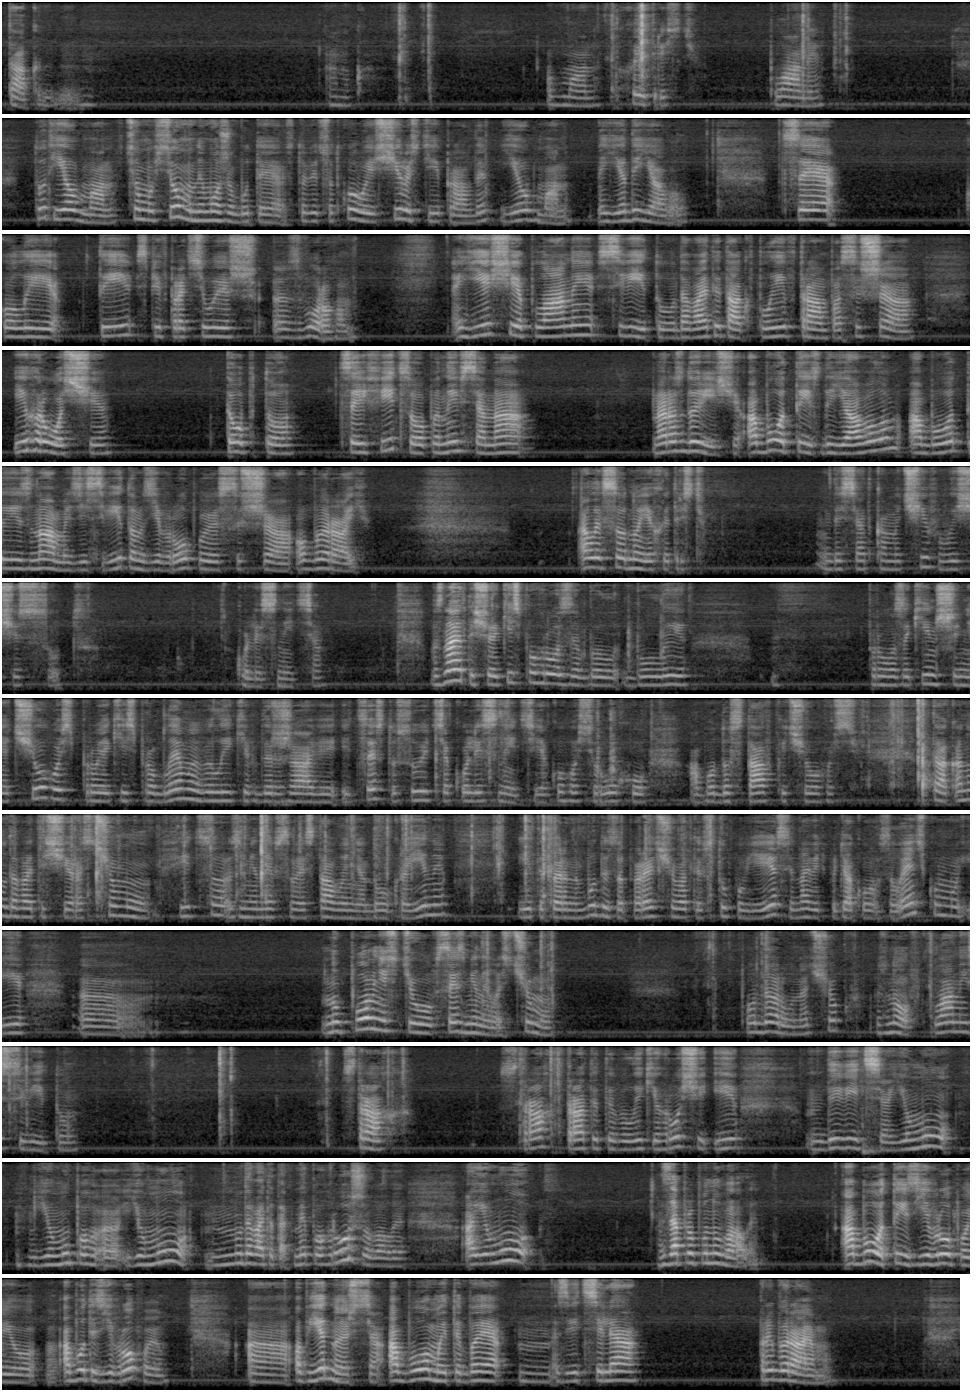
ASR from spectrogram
Так. А ну-ка. Обман, хитрість, плани. Тут є обман. В цьому всьому не може бути стовідсоткової щирості і правди. Є обман, є диявол. Це коли ти співпрацюєш е, з ворогом. Є ще плани світу. Давайте так, вплив Трампа, США і гроші. Тобто цей Фіцо опинився на на роздоріжжі. Або ти з дияволом, або ти з нами, зі світом, з Європою, з США. Обирай. Але все одно є хитрість. Десятка мечів, вищий суд. Колісниця. Ви знаєте, що якісь погрози були про закінчення чогось, про якісь проблеми великі в державі, і це стосується колісниці, якогось руху або доставки чогось. Так, а ну давайте ще раз. Чому Фіцо змінив своє ставлення до України і тепер не буде заперечувати вступу в ЄС і навіть подякував Зеленському і е, ну, повністю все змінилось. Чому? Подаруночок. Знов плани світу. Страх. Страх втратити великі гроші і дивіться, йому, йому, е, йому, ну давайте так, не погрожували, а йому запропонували. Або ти з Європою, або ти з Європою об'єднуєшся, або ми тебе звідсіля прибираємо.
